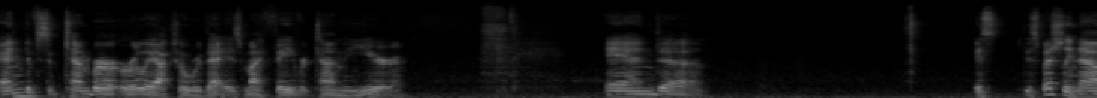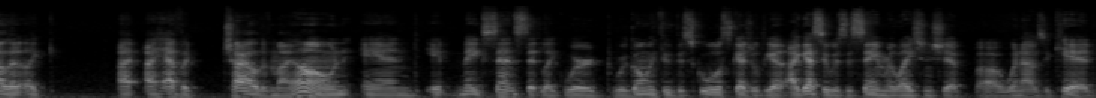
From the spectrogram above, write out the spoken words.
end of September, early October, that is my favorite time of year and uh, it's especially now that like I, I have a child of my own and it makes sense that like we're we're going through the school schedule together. I guess it was the same relationship uh, when i was a kid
